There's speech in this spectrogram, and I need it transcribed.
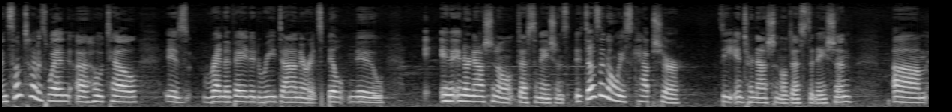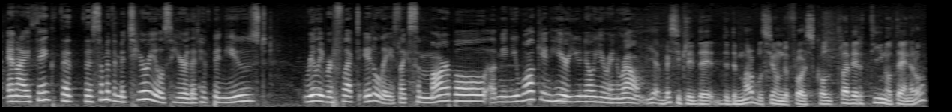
And sometimes when a hotel is renovated, redone, or it's built new in international destinations, it doesn't always capture the international destination. Um, and I think that the, some of the materials here that have been used really reflect Italy. It's like some marble. I mean, you walk in here, you know you're in Rome. Yeah, basically the, the, the marble here on the floor is called travertino tenero,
